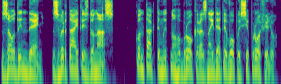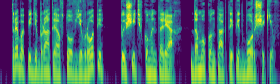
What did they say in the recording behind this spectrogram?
за один день. Звертайтесь до нас. Контакти митного брокера знайдете в описі профілю. Треба підібрати авто в Європі? Пишіть в коментарях, дамо контакти підборщиків.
